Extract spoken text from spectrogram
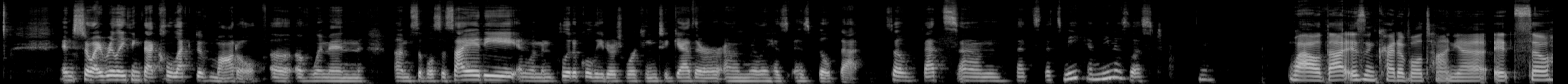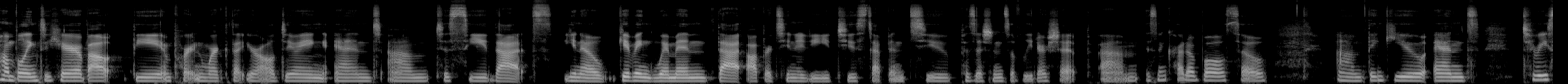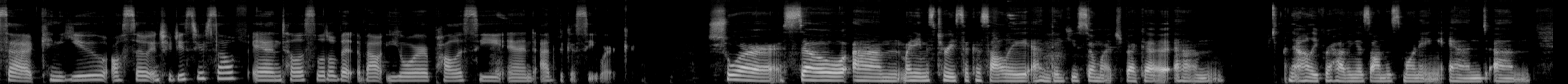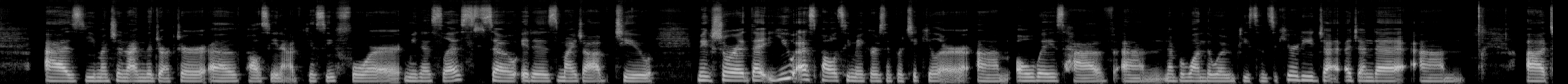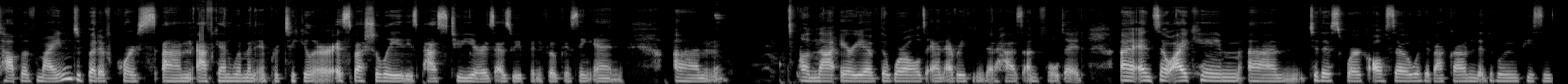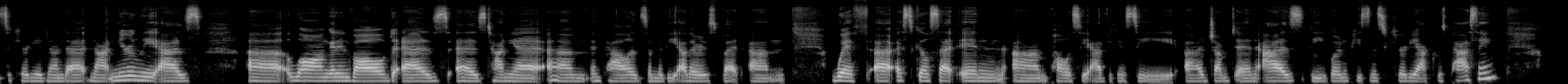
and so I really think that collective model uh, of women, um, civil society, and women political leaders working together um, really has has built that so that's um, that's that's me and Mina's list. Yeah. Wow, that is incredible, Tanya. It's so humbling to hear about the important work that you're all doing and um, to see that, you know, giving women that opportunity to step into positions of leadership um, is incredible. So um, thank you. And Teresa, can you also introduce yourself and tell us a little bit about your policy and advocacy work? Sure. So, um, my name is Teresa Casale, and thank you so much, Becca um, and Ali, for having us on this morning. And um, as you mentioned, I'm the director of policy and advocacy for Mina's List. So, it is my job to make sure that U.S. policymakers, in particular, um, always have um, number one, the Women, Peace, and Security agenda um, uh, top of mind. But of course, um, Afghan women in particular, especially these past two years, as we've been focusing in. Um, on that area of the world and everything that has unfolded. Uh, and so I came um, to this work also with a background in the Women, Peace, and Security agenda, not nearly as uh, long and involved as as Tanya um, and Pal and some of the others, but um, with uh, a skill set in um, policy advocacy, uh, jumped in as the Women, Peace, and Security Act was passing,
